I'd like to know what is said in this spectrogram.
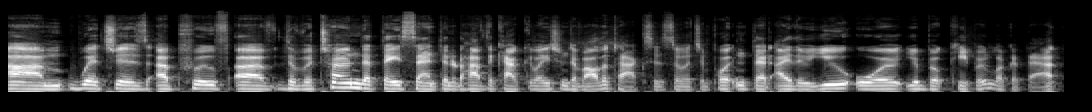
um, which is a proof of the return that they sent, and it'll have the calculations of all the taxes. So it's important that either you or your bookkeeper look at that,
